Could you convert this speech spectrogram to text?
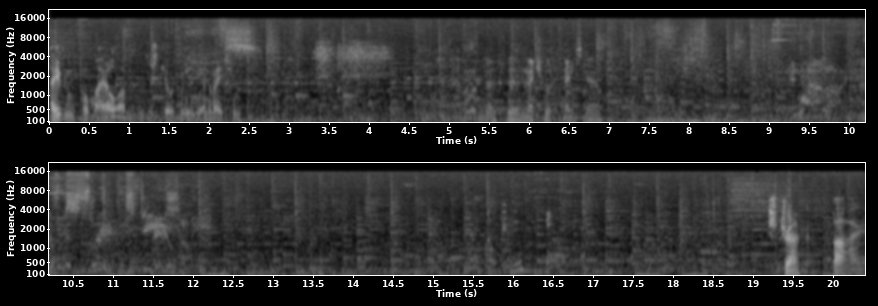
I even put my ult up and he just killed me in the animation. Uh, I'll go for magical defense now. An ally has been slain. Struck by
